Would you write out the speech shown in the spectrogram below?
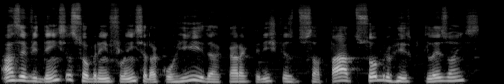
as evidências sobre a influência da corrida, características do sapato sobre o risco de lesões,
